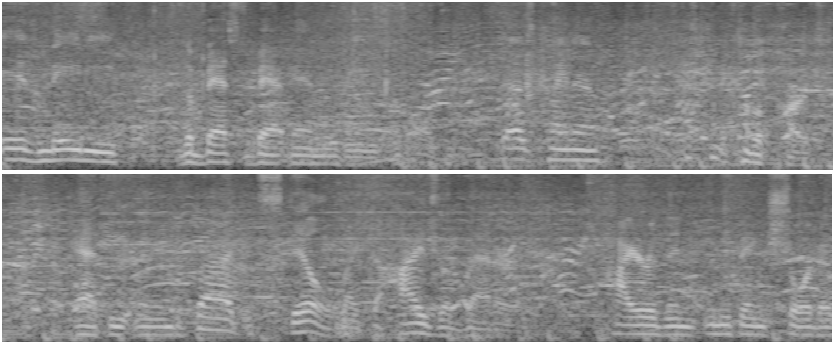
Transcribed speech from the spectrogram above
is maybe the best Batman movie of all time. It does kind of does kind of come apart at the end, but it's still like the highs of that are higher than anything short of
